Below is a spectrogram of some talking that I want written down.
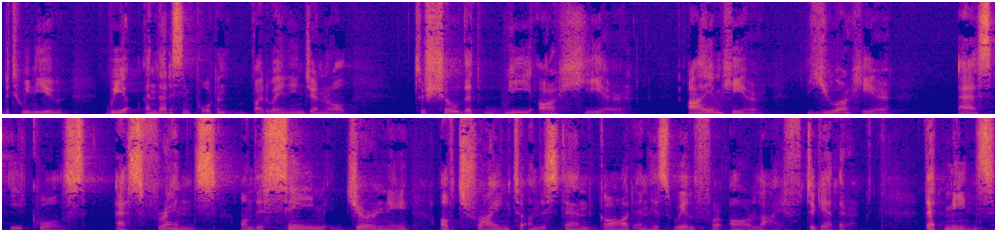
between you. We, and that is important, by the way, in general to show that we are here. I am here, you are here as equals, as friends on the same journey of trying to understand God and His will for our life together. That means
